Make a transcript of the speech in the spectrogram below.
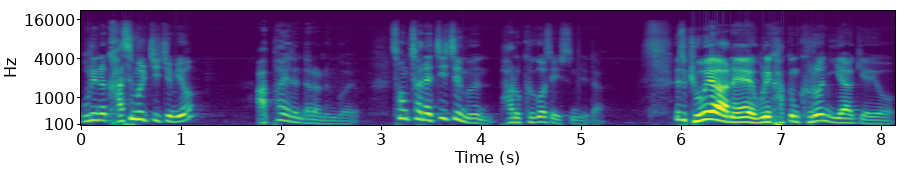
우리는 가슴을 찢으며 아파야 된다라는 거예요. 성찬의 찢음은 바로 그것에 있습니다. 그래서 교회 안에 우리 가끔 그런 이야기예요.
